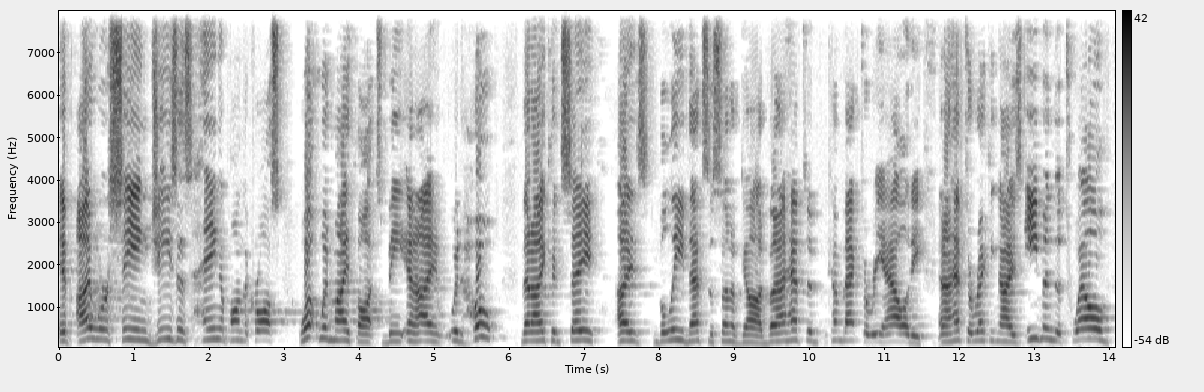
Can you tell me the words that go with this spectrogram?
If I were seeing Jesus hang upon the cross, what would my thoughts be? And I would hope that I could say, I believe that's the Son of God. But I have to come back to reality and I have to recognize even the 12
